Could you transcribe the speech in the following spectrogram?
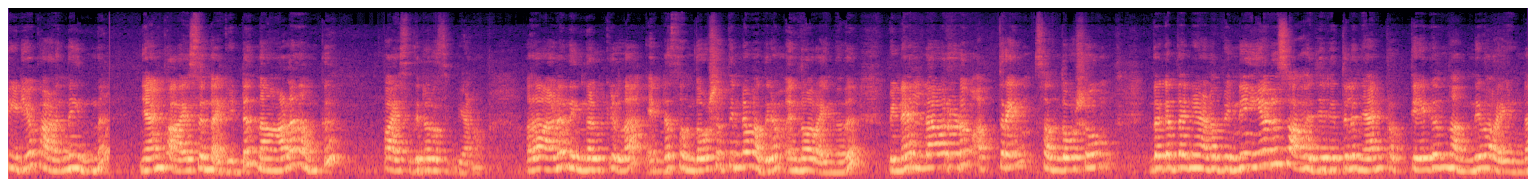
വീഡിയോ കാണുന്ന ഇന്ന് ഞാൻ പായസം ഉണ്ടാക്കിയിട്ട് നാളെ നമുക്ക് പായസത്തിന്റെ റെസിപ്പി ആണ് അതാണ് നിങ്ങൾക്കുള്ള എന്റെ സന്തോഷത്തിന്റെ മധുരം എന്ന് പറയുന്നത്. പിന്നെ എല്ലാവരോടും അത്രയും സന്തോഷവും ഇതൊക്കെ തന്നെയാണ്. പിന്നെ ഈ ഒരു സാഹചര്യത്തിൽ ഞാൻ പ്രത്യേകം നന്ദി പറയേണ്ട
